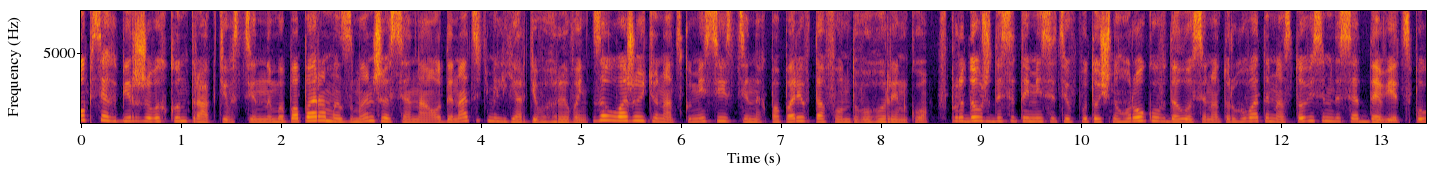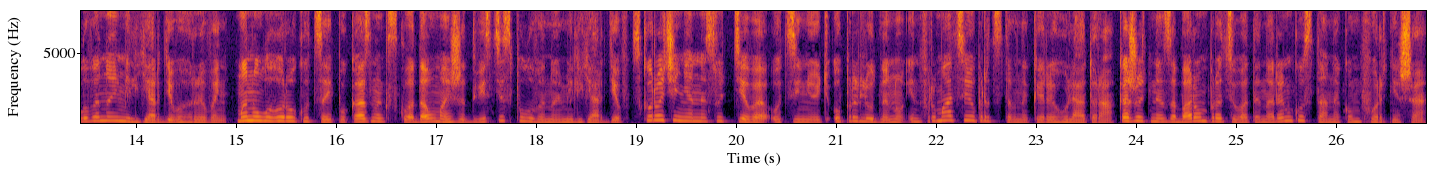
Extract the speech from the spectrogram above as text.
Обсяг біржових контрактів з цінними паперами зменшився на 11 мільярдів гривень, зауважують у Нацкомісії з цінних паперів та фондового ринку. Впродовж 10 місяців поточного року вдалося наторгувати на 189,5 мільярдів гривень. Минулого року цей показник складав майже 200,5 мільярдів. Скорочення несуттєве оцінюють оприлюднену інформацію представники регулятора. Кажуть, незабаром працювати на ринку стане комфортніше.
